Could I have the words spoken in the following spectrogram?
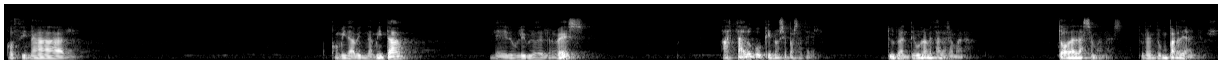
cocinar comida vietnamita, leer un libro del revés. Haz algo que no sepas hacer durante una vez a la semana, todas las semanas, durante un par de años.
